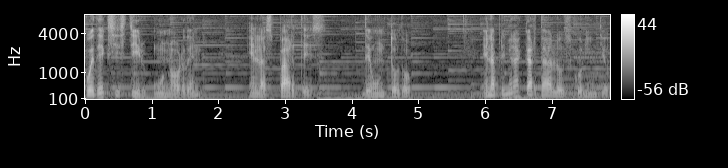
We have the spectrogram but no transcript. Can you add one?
¿Puede existir un orden en las partes de un todo? En la primera carta a los Corintios,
